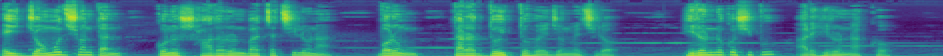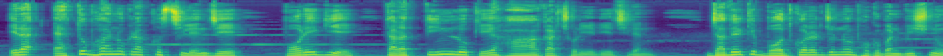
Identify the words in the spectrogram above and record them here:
এই যমজ সন্তান কোনো সাধারণ বাচ্চা ছিল না, বরং তারা দৈত্য হয়ে জন্মেছিল, হিরণ্যকশিপু আর হিরণ্যাক্ষ। এরা এত ভয়ানক রাক্ষস ছিলেন যে পরে গিয়ে তারা তিন লোকে হাহাকার ছড়িয়ে দিয়েছিলেন, যাদেরকে বধ করার জন্য ভগবান বিষ্ণু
